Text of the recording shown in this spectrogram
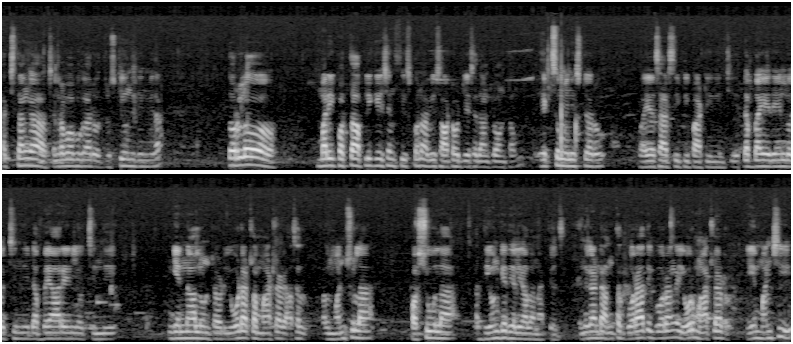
ఖచ్చితంగా చంద్రబాబు గారు దృష్టి ఉంది దీని మీద. త్వరలో మరి కొత్త అప్లికేషన్స్ తీసుకొని అవి సార్ట్అవుట్ చేసే దాంట్లో ఉంటాం. ఎక్స్ మినిస్టరు వైఎస్ఆర్సీపీ పార్టీ నుంచి. డెబ్బై ఐదేళ్ళు వచ్చింది డెబ్బై ఆరు వచ్చింది. ఇంకెన్నాళ్ళు ఉంటాడు? ఎవడు అట్లా మాట్లాడు? అసలు వాళ్ళు మనుషుల? పశువుల? ఆ దేవునికే తెలియాలని నాకు తెలిసి. ఎందుకంటే అంత ఘోరాతి ఘోరంగా ఎవరు మాట్లాడరు. ఏ మనిషి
